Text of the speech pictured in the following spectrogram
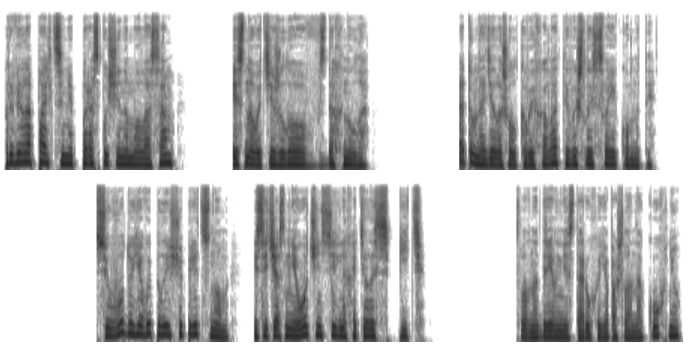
Провела пальцами по распущенным волосам и снова тяжело вздохнула. Потом надела шелковый халат и вышла из своей комнаты. Всю воду я выпила еще перед сном — и сейчас мне очень сильно хотелось пить. Словно древняя старуха, я пошла на кухню,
